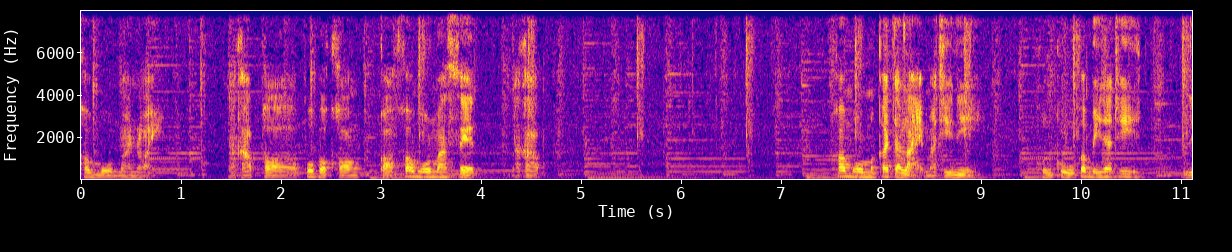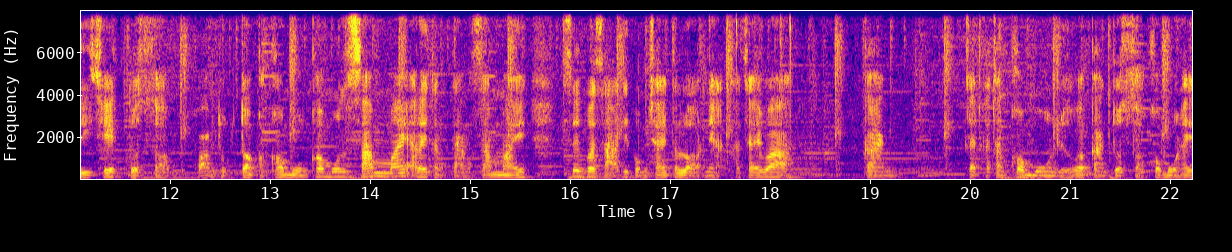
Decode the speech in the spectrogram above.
ข้อมูลมาหน่อยนะครับพอผู้ปกครองกรอกข้อมูลมาเสร็จนะครับ ข้อมูลมันก็จะไหลมาที่นี่ คุณครูก็มีหน้าที่ รีเช็คตรวจสอบความถูกต้องของข้อมูลข้อมูลซ้ำไหมอะไรต่างๆ ซ้ำไหมซึ่งภาษาที่ผมใช้ตลอดเนี่ยเขาใช้ว่าการจัดกระทำข้อมูล หรือว่าการตรวจสอบข้อมูลให้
